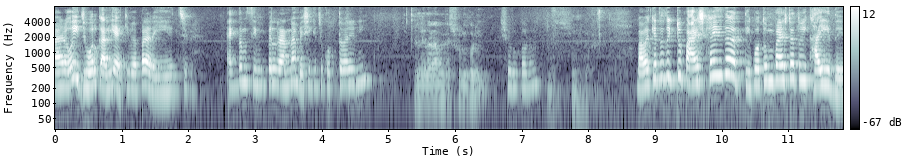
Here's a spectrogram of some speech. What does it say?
আর ওই ঝোল কালিয়া একই ব্যাপার আর এই হচ্ছে একদম সিম্পল রান্না বেশি কিছু করতে পারিনি। তাহলে এবার আমাকে শুরু করি। শুরু করুন। বাবাকে তো তুই একটু পায়েস খাইয়ে দিতে পারতি? প্রথম পায়েসটা তুই খাইয়ে দে।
